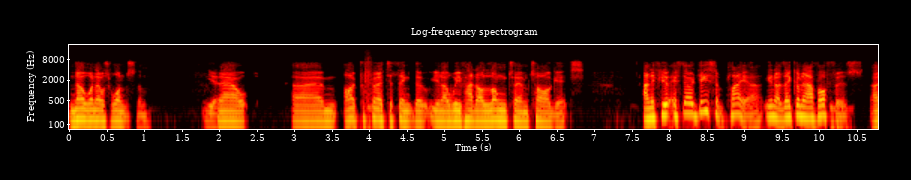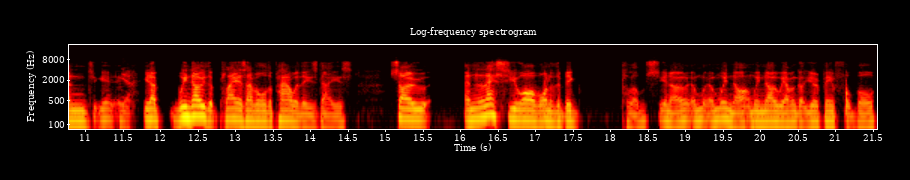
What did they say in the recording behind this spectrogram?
no one else wants them. yeah. Now, um, I prefer to think that you know we've had our long-term targets, and if you if they're a decent player, you know they're going to have offers, and you, Yeah. you know we know that players have all the power these days. So unless you are one of the big clubs, you know, and, and we're not, and we mm. know we haven't got European football,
